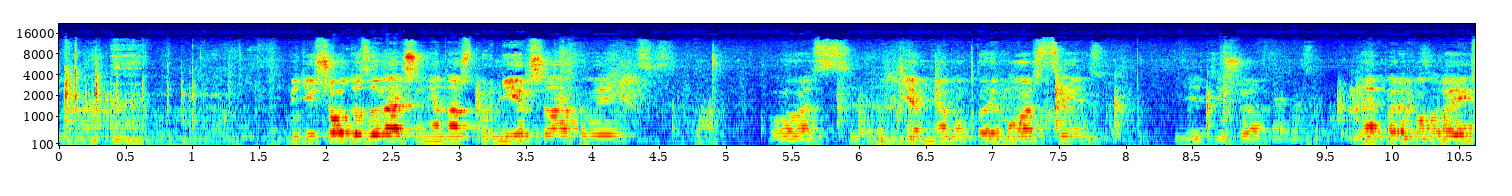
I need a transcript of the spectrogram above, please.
турніру. Підійшов до завершення наш турнір шаховий. Ось е, є в ньому переможці, є ті, що не перемогли.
